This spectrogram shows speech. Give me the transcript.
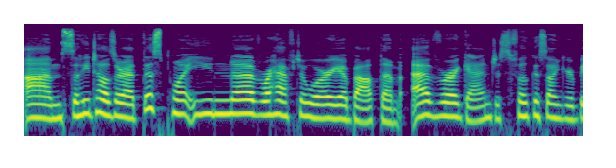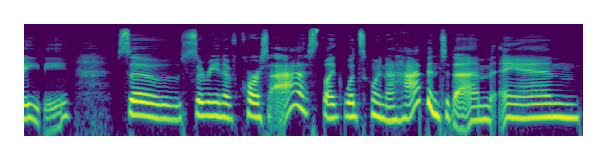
Um, so he tells her at this point, you never have to worry about them ever again. Just focus on your baby. So Serena, of course, asked, like, what's going to happen to them? And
